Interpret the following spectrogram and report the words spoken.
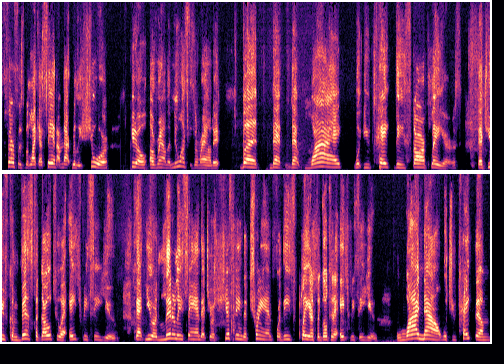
surface, but like I said, I'm not really sure, you know, around the nuances around it. But that that why would you take these star players that you've convinced to go to a HBCU, that you are literally saying that you're shifting the trend for these players to go to the HBCU? Why now would you take them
